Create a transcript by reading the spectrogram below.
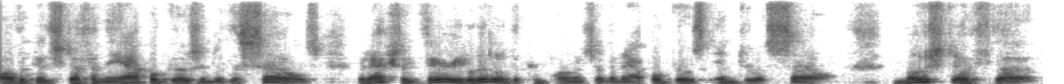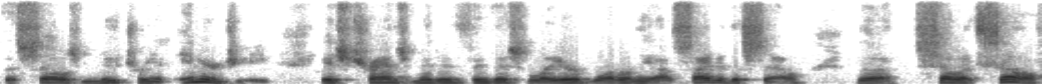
all the good stuff in the apple goes into the cells, but actually very little of the components of an apple goes into a cell. Most of the, the cell's nutrient energy is transmitted through this layer of water on the outside of the cell the cell itself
